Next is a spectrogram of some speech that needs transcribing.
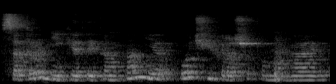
сотрудники этой компании очень хорошо помогают.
